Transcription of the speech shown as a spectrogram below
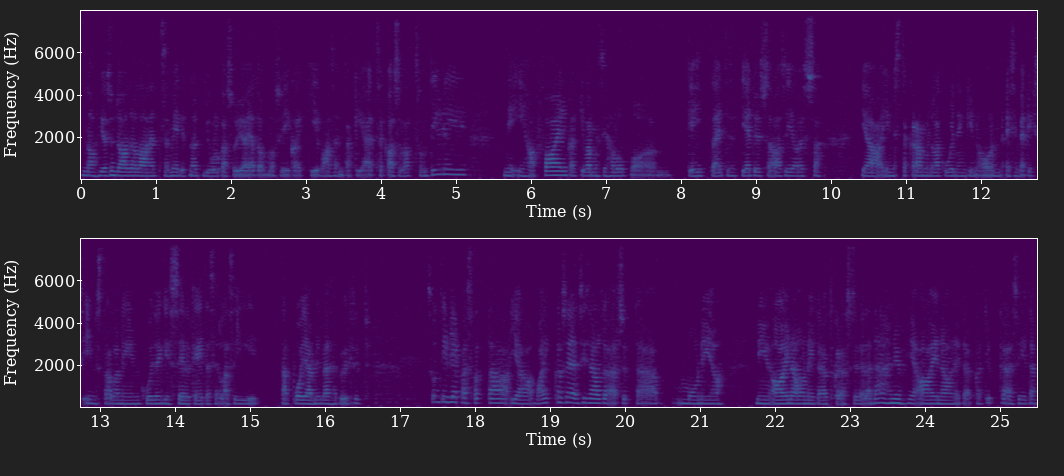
no jos nyt ajatellaan, että sä mietit noita julkaisuja ja tommosia kaikkia vaan sen takia, että sä kasvat sun tiliä, niin ihan fine, kaikki varmasti haluaa kehittää itse tietyissä asioissa, ja Instagramilla kuitenkin on, esimerkiksi Installa, niin kuitenkin selkeitä sellaisia tapoja, millä sä pystyt sun tiliä kasvattaa ja vaikka se sisältö ärsyttää monia, niin aina on niitä, jotka ei ole vielä nähnyt ja aina on niitä, jotka tykkää siitä.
